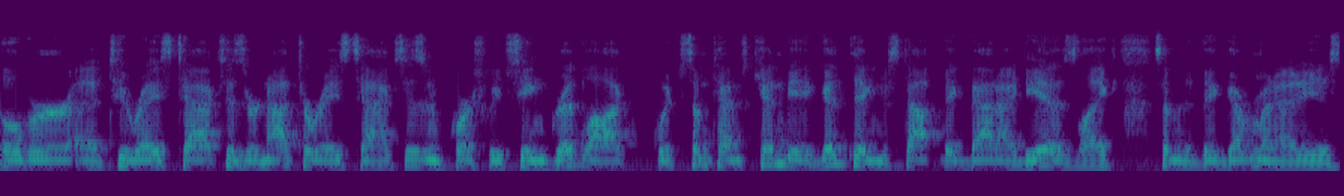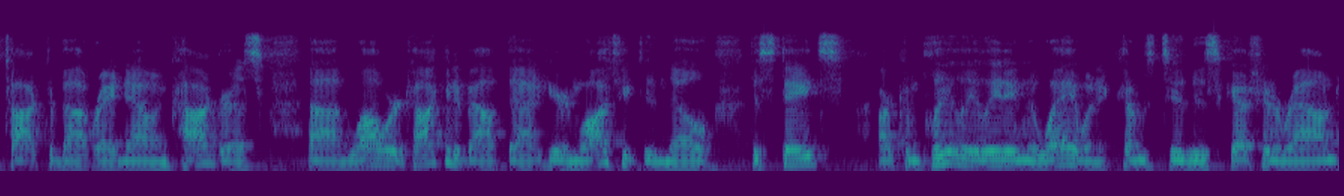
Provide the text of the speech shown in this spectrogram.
over uh, to raise taxes or not to raise taxes, and of course we've seen gridlock, which sometimes can be a good thing to stop big bad ideas like some of the big government ideas talked about right now in Congress. Um, while we're talking about that here in Washington, though, the states are completely leading the way when it comes to the discussion around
